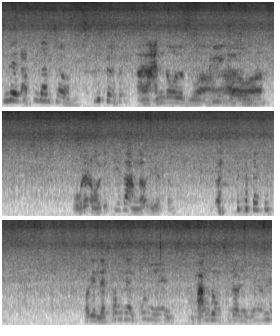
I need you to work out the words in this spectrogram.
근데 나쁘지 않죠. 아, 안 더워도 좋아. 그러니까. 아우, 올해는 어디 뛰도 안 가도 되겠다. 하긴 내 평생 꿈이 방송 출연이기는 해.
